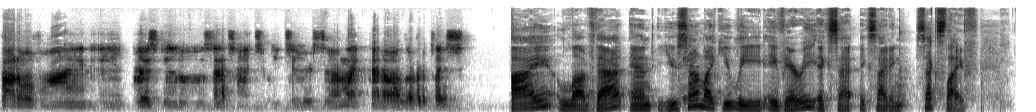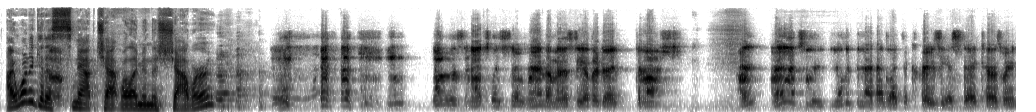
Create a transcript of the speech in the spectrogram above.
bottle of wine and rose petals, that's hot to me, too. So I'm, like, kind of all over the place. I love that. And you sound like you lead a very ex- exciting sex life. I want to get a oh. Snapchat while I'm in the shower. that was actually so random. It was the other day, gosh. I, I actually, the other day I had like the craziest day because we,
